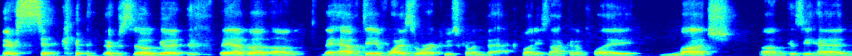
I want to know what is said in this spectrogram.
they're sick. they're so good. They have a um, they have Dave Wyzorek who's coming back, but he's not going to play much because um, he had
